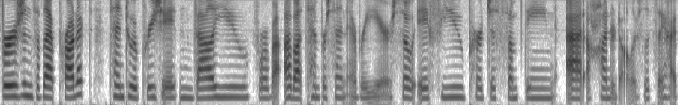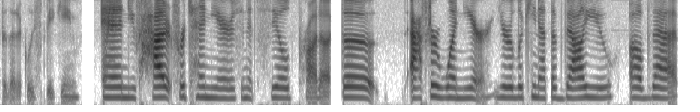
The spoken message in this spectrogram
versions of that product tend to appreciate in value for about about 10% every year. So if you purchase something at $100, let's say hypothetically speaking, and you've had it for 10 years and it's sealed product, the after one year, you're looking at the value of that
